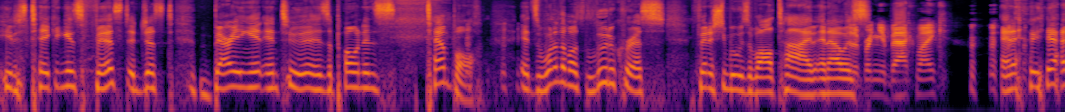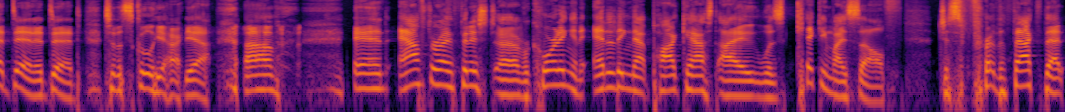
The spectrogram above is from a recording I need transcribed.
he's just taking his fist and just burying it into his opponent's temple. it's one of the most ludicrous finishing moves of all time, and I Did it was bring you back, Mike? and yeah, it did. It did to the schoolyard. Yeah. Um, and after I finished uh, recording and editing that podcast, I was kicking myself just for the fact that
